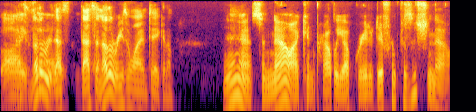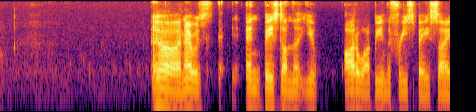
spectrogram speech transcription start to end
Five. That's another. re- That's that's another reason why I'm taking him. Yeah, so now I can probably upgrade a different position now. Oh, and I was, and based on the you Ottawa being the free space, I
